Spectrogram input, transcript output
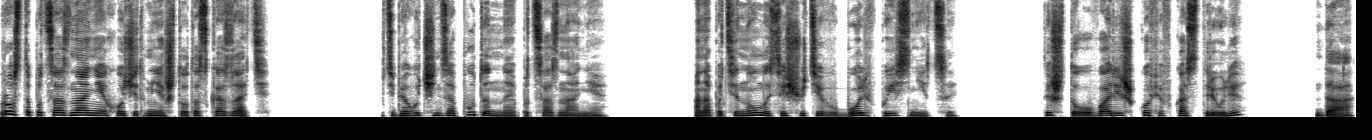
Просто подсознание хочет мне что-то сказать. У тебя очень запутанное подсознание. Она потянулась, ощутив боль в пояснице. Ты что, варишь кофе в кастрюле? Да.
